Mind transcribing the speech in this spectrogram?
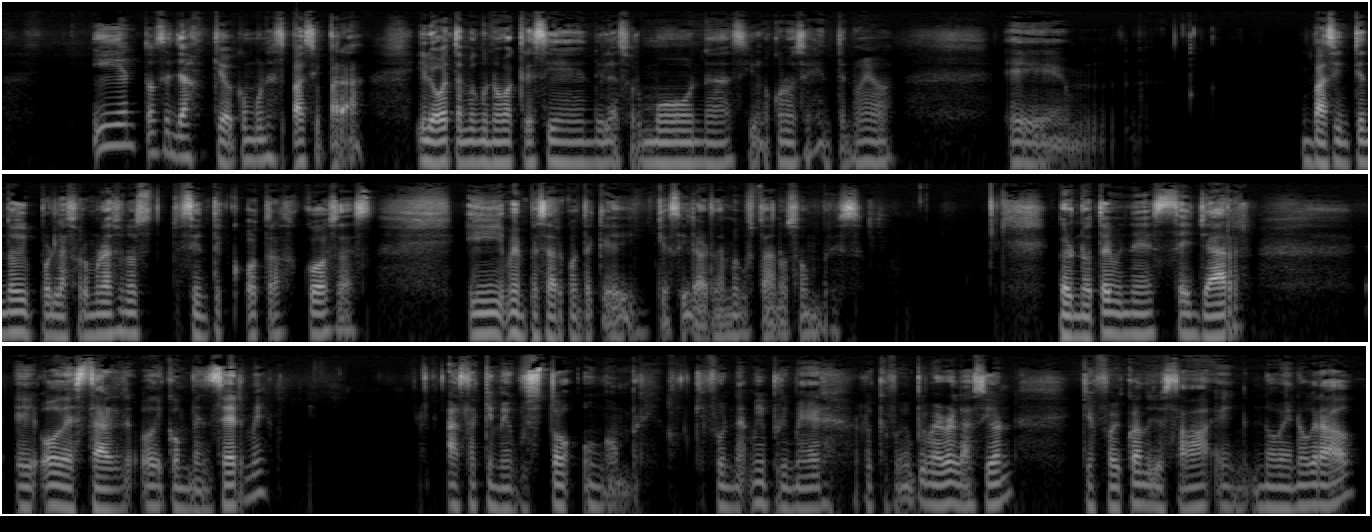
Y entonces ya quedó como un espacio para... Y luego también uno va creciendo y las hormonas y uno conoce gente nueva. Em, va sintiendo y por las hormonas uno siente otras cosas. Y me empecé a dar cuenta que, que sí, la verdad me gustaban los hombres. Pero no terminé de sellar eh, o de estar o de convencerme hasta que me gustó un hombre que fue mi primer, lo que fue mi primera relación, que fue cuando yo estaba en noveno grado.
